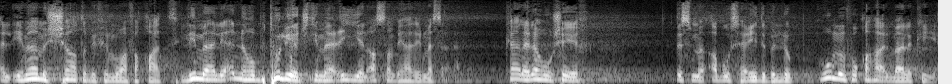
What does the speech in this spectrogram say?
الإمام الشاطبي في الموافقات. لما؟ لأنه ابتلي اجتماعيا أصلا بهذه المسألة. كان له شيخ اسمه أبو سعيد بن لب هو من فقهاء المالكية.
